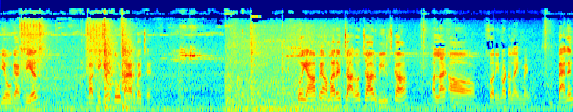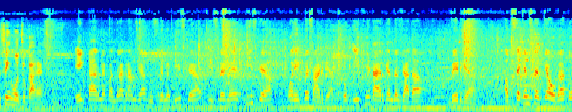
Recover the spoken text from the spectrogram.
ये हो गया क्लियर बाकी के दो टायर बचे। तो यहाँ पे हमारे चारों चार व्हील्स का सॉरी नॉट अलाइनमेंट बैलेंसिंग हो चुका है। एक टायर में 15 ग्राम गया, दूसरे में 20 गया, तीसरे में 30 गया। और एक में 60 गया। तो एक ही टायर के अंदर ज़्यादा वेट गया। अब सेकेंड स्टेप क्या होगा? तो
